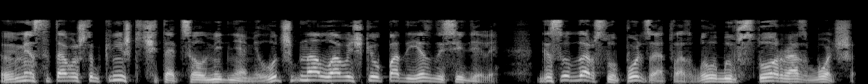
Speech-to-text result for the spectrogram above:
вместо того, чтобы книжки читать целыми днями, лучше бы на лавочке у подъезда сидели. Государству пользы от вас было бы в сто раз больше.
